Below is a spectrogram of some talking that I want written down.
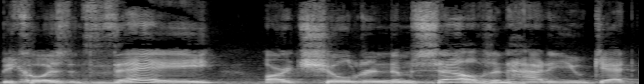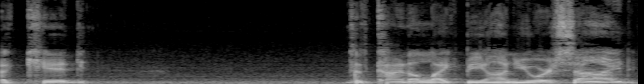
Because they are children themselves. And how do you get a kid to kind of like be on your side?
